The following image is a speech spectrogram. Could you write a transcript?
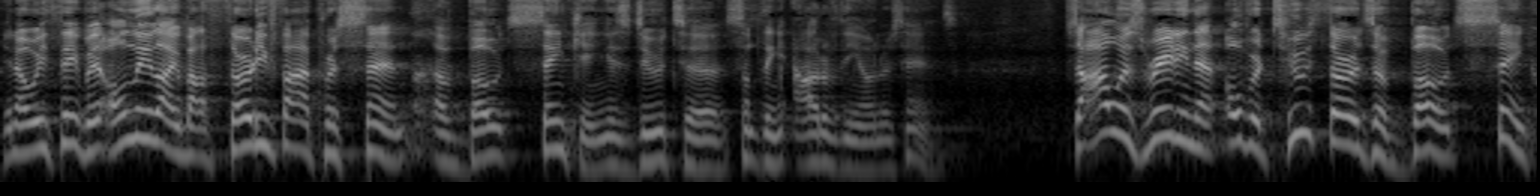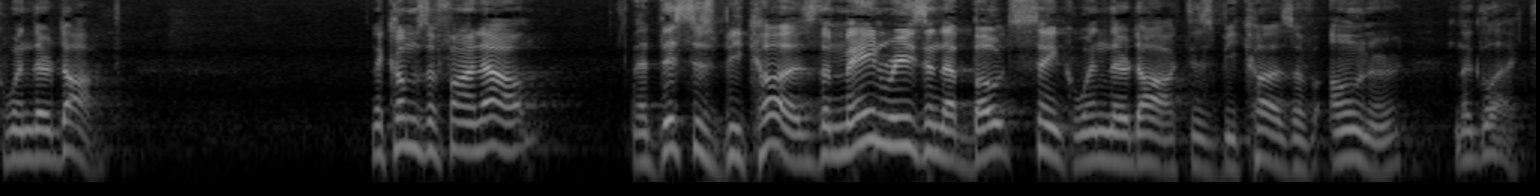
you know, we think, but only like about 35% of boats sinking is due to something out of the owner's hands. So I was reading that over two thirds of boats sink when they're docked. And it comes to find out that this is because the main reason that boats sink when they're docked is because of owner neglect.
